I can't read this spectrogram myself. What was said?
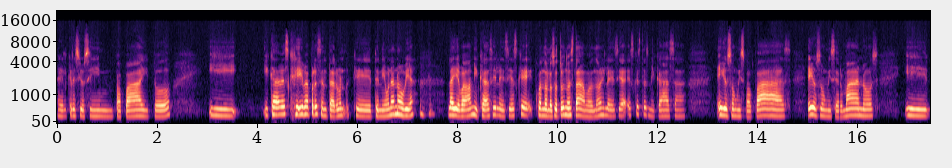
él creció sin papá y todo, y, cada vez que iba a presentar un, que tenía una novia, la llevaba a mi casa y le decía, es que cuando nosotros no estábamos, ¿no? Y le decía, es que esta es mi casa, ellos son mis papás, ellos son mis hermanos. Y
